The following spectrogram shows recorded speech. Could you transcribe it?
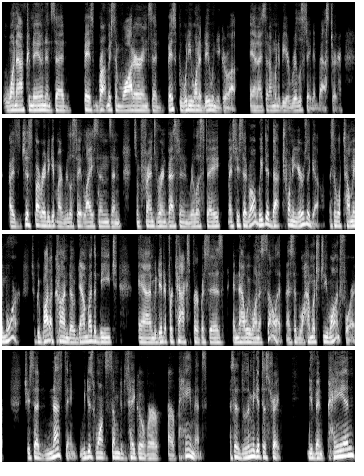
one afternoon and said, basically brought me some water and said, basically, what do you want to do when you grow up? And I said, I'm going to be a real estate investor. I was just about ready to get my real estate license, and some friends were investing in real estate. And she said, Well, we did that 20 years ago. I said, Well, tell me more. So we bought a condo down by the beach and we did it for tax purposes. And now we want to sell it. I said, Well, how much do you want for it? She said, Nothing. We just want somebody to take over our payments. I said, Let me get this straight. You've been paying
